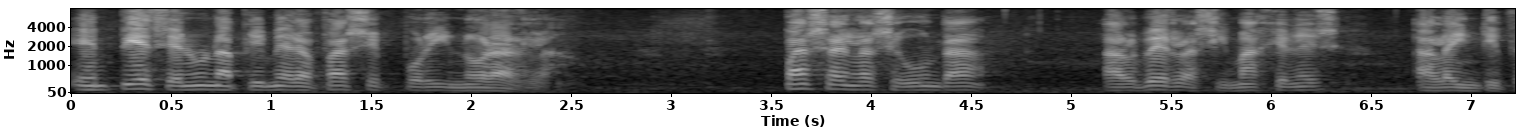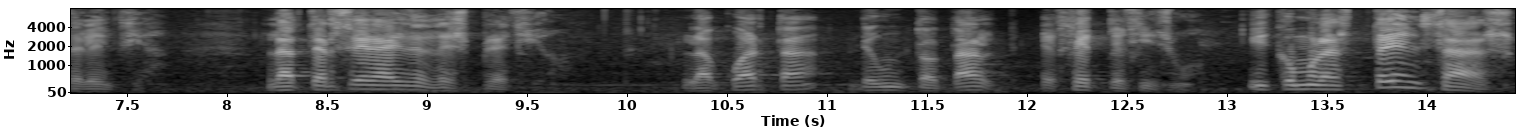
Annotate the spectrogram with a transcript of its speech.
empieza en una primera fase por ignorarla. Pasa en la segunda, al ver las imágenes, a la indiferencia. La tercera es de desprecio. La cuarta, de un total escepticismo. Y como las trenzas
